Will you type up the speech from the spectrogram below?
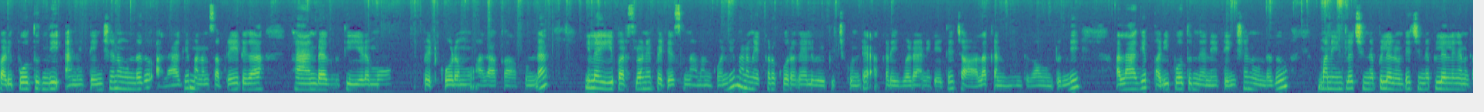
పడిపోతుంది అనే టెన్షన్ ఉండదు. అలాగే మనం సపరేట్గా హ్యాండ్ బ్యాగ్ తీయడము పెట్టుకోవడము అలా కాకుండా ఇలా ఈ పర్సులోనే పెట్టేసుకున్నాం అనుకోండి మనం ఎక్కడ కూరగాయలు వేపించుకుంటే అక్కడ ఇవ్వడానికి అయితే చాలా కన్వీనియంట్గా ఉంటుంది. అలాగే పడిపోతుంది అనే టెన్షన్ ఉండదు. మన ఇంట్లో చిన్నపిల్లలు ఉంటే చిన్నపిల్లల్ని కనుక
